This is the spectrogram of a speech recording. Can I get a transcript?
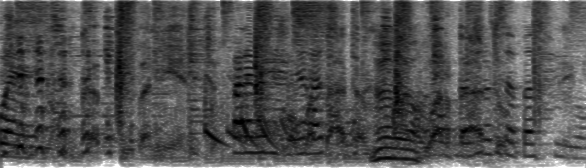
Ouais. Capiva niente. Pas la même génération. Alors, Je suis sûre que ça passe toujours.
